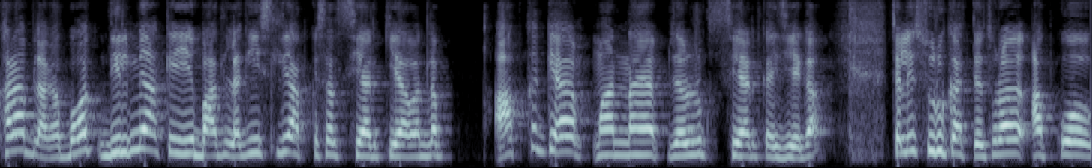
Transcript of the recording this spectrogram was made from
खराब लगा। बहुत दिल में आके ये बात लगी, इसलिए आपके साथ शेयर किया। मतलब आपका क्या मानना है, ज़रूर शेयर कीजिएगा। चलिए शुरू करते थोड़ा आपको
